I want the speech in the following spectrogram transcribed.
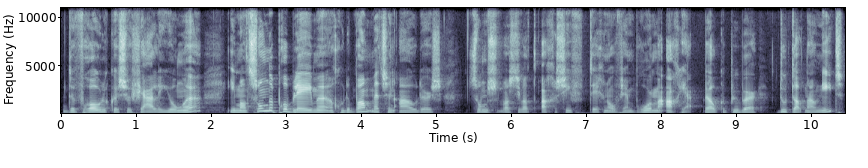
de vrolijke sociale jongen. Iemand zonder problemen, een goede band met zijn ouders. Soms was hij wat agressief tegenover zijn broer, maar ach ja, welke puber doet dat nou niet?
